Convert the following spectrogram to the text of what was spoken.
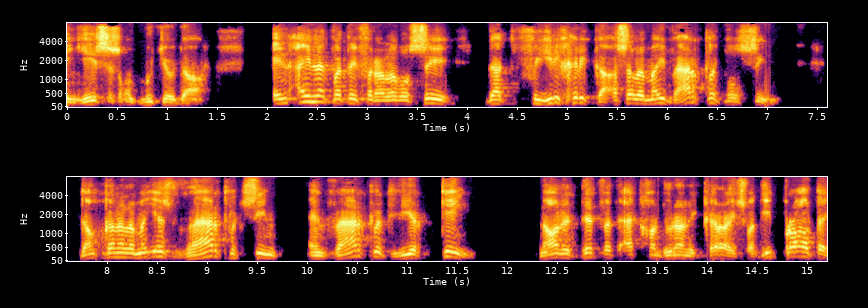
en Jesus ontmoet jou daar. En eintlik wat hy vir hulle wil sê dat vir hierdie Grieke as hulle my werklik wil sien, dan kan hulle my eers werklik sien en werklik leer ken nadat dit wat ek gaan doen aan die kruis. Want hier praat hy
